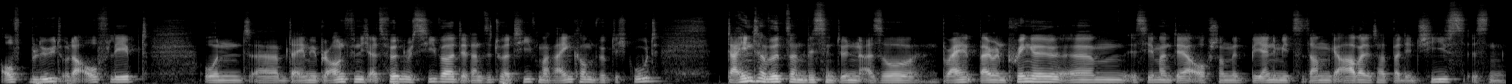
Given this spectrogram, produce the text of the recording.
aufblüht oder auflebt. Und äh, Diami Brown finde ich als vierten Receiver, der dann situativ mal reinkommt, wirklich gut. Dahinter wird es dann ein bisschen dünn. Also Byron Pringle ähm, ist jemand, der auch schon mit Bienemy zusammengearbeitet hat bei den Chiefs, ist ein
